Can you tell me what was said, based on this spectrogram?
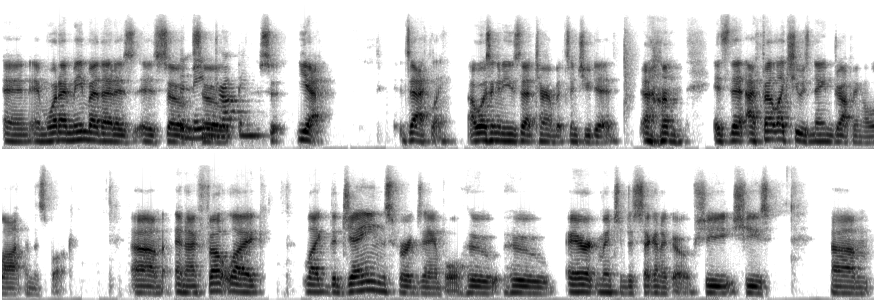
and and what I mean by that is is so so, so yeah. exactly. I wasn't going to use that term, but since you did, um, is that I felt like she was name dropping a lot in this book, um, and I felt like like the Janes, for example, who who Eric mentioned a second ago. She she's um,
